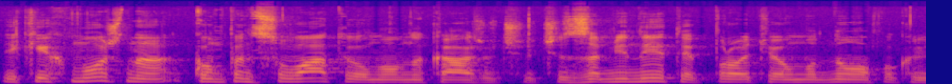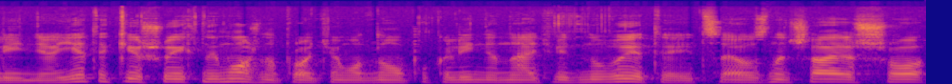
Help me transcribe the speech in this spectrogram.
яких можна компенсувати, умовно кажучи, чи замінити протягом одного покоління. Є такі, що їх не можна протягом одного покоління навіть відновити. І це означає, що.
